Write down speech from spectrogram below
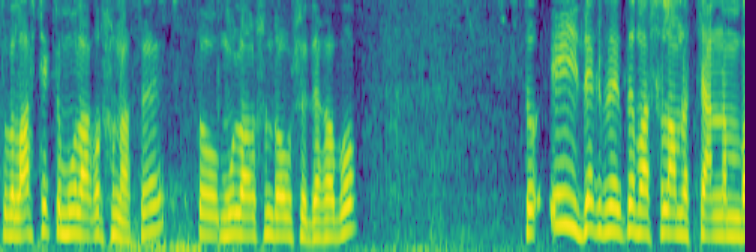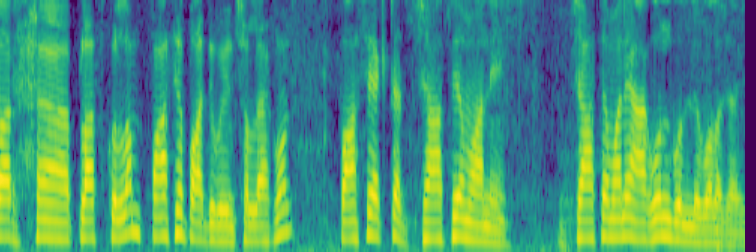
তবে লাস্টে একটা মূল আকর্ষণ আছে তো মূল আকর্ষণটা অবশ্যই দেখাবো। তো এই দেখতে দেখতে মার্শাল আমরা চার নাম্বার প্লাস করলাম। পাঁচে পা দেবো ইনশাল্লাহ এখন। পাঁচে একটা জাতে মানে জাতে মানে আগুন বললে বলা যায়।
